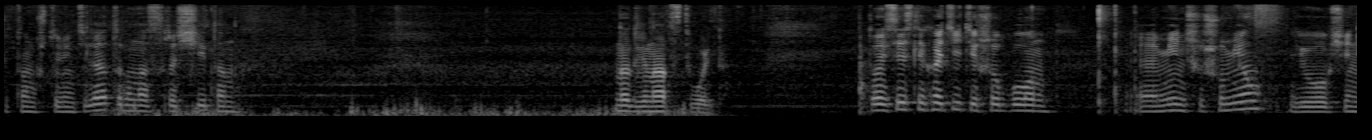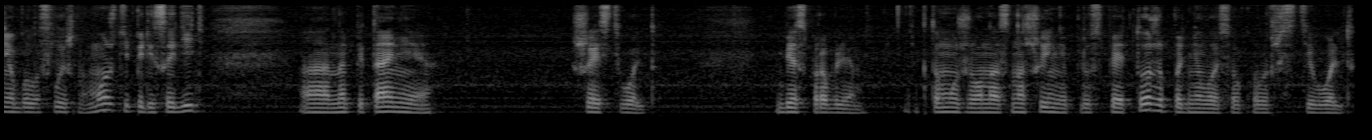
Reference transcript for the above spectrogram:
При том, что вентилятор у нас рассчитан на 12 вольт. То есть, если хотите, чтобы он э, меньше шумел, его вообще не было слышно, можете пересадить а, на питание 6 вольт без проблем. К тому же у нас на шине плюс 5 тоже поднялось около 6 вольт.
